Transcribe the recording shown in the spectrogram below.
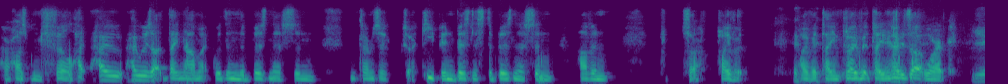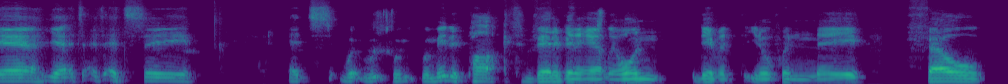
her husband Phil. How, how how is that dynamic within the business, and in terms of, sort of keeping business to business and having sort of private private time, private time? How does that work? Yeah, yeah, it's it's, it's a it's we, we, we made it pact very very early on, David. You know when uh, Phil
